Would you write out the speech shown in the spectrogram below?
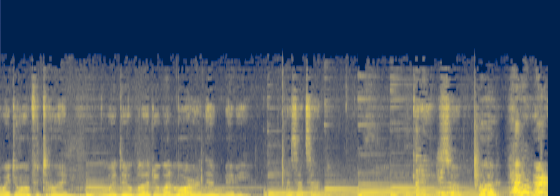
we doing for time? We'll, we do? Will I do one more and then maybe? How's that sound? Okay, so. Woo! Hey, hey!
